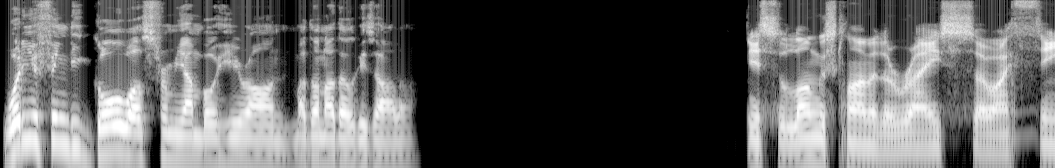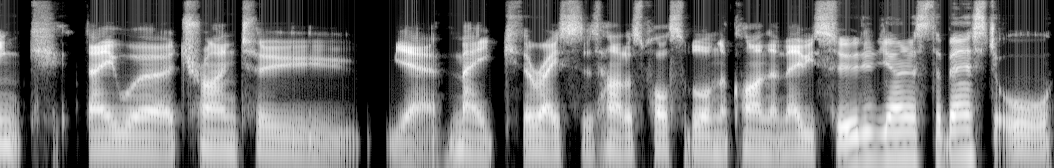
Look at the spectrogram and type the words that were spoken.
what do you think the goal was from Jumbo here on Madonna del Ghisallo? It's the longest climb of the race, so I think they were trying to, yeah, make the race as hard as possible on the climb that maybe suited Jonas the best, or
